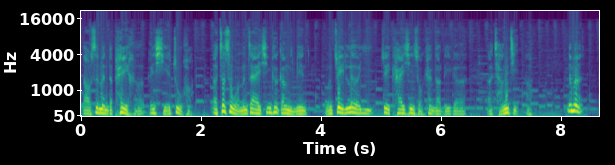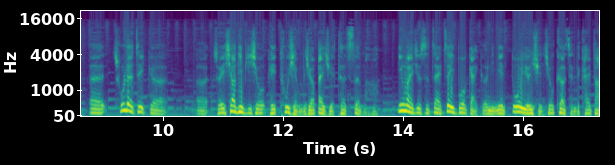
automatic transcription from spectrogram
老师们的配合跟协助哈，呃，这是我们在新课纲里面我们最乐意、最开心所看到的一个呃场景啊。那么呃，除了这个呃，所以校定必修可以凸显我们学校办学特色嘛哈。另外就是在这一波改革里面，多元选修课程的开发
